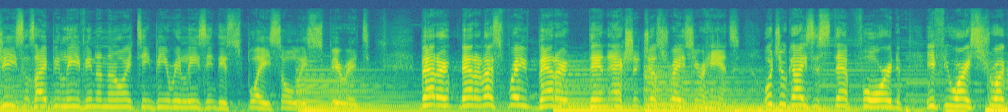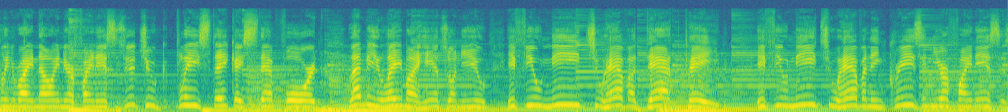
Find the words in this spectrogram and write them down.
Jesus, I believe in an anointing being released in this place, Holy Spirit. Better, better, let's pray better than actually just raise your hands. Would you guys step forward if you are struggling right now in your finances? Would you please take a step forward? Let me lay my hands on you. If you need to have a debt paid, if you need to have an increase in your finances,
